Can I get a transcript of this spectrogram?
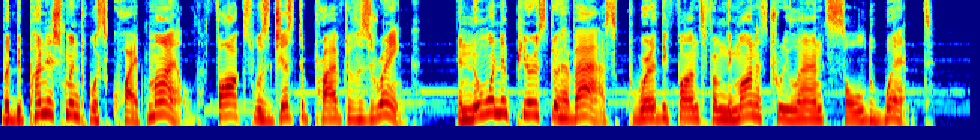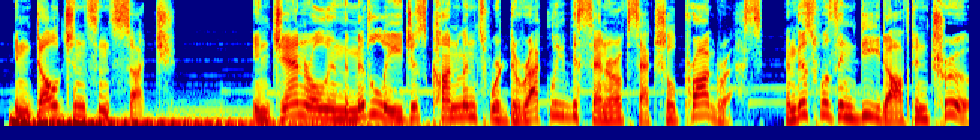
But the punishment was quite mild. Fox was just deprived of his rank, and no one appears to have asked where the funds from the monastery lands sold went. Indulgence and such. In general, in the Middle Ages, convents were directly the center of sexual progress, and this was indeed often true.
